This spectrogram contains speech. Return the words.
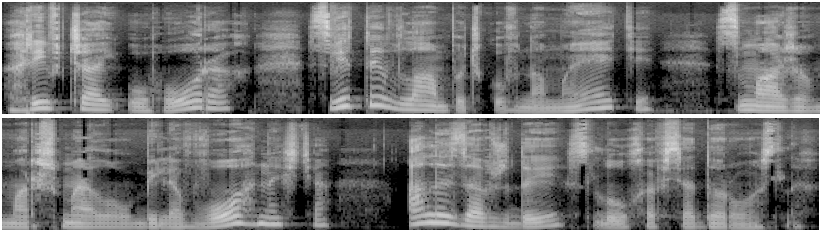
грів чай у горах, світив лампочку в наметі, смажив маршмеллоу біля вогнища, але завжди слухався дорослих.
